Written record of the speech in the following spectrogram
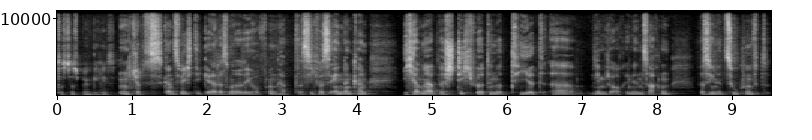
dass das möglich ist. Ich glaube, das ist ganz wichtig, ja, dass man da die Hoffnung hat, dass sich was ändern kann. Ich habe mir ein paar Stichworte notiert, äh, nämlich auch in den Sachen, was sich in der Zukunft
